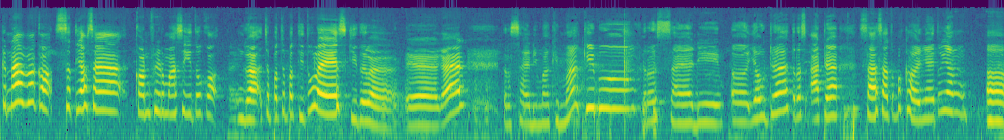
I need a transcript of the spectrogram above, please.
Kenapa kok setiap saya konfirmasi itu kok nggak cepet-cepet ditulis gitu loh? Ya kan terus saya dimaki-maki bung. Terus saya di eh, ya udah terus ada salah satu pegawainya itu yang eh,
